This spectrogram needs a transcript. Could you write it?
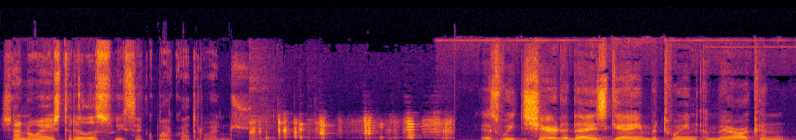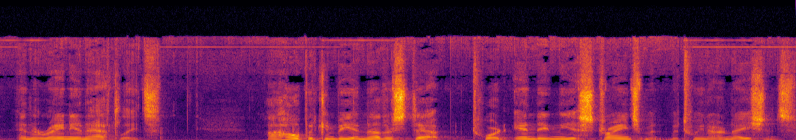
já não é a estrela suíça como há quatro anos. As we cheer today's game between American and Iranian athletes, I hope it can be another step toward ending the estrangement between our nations.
